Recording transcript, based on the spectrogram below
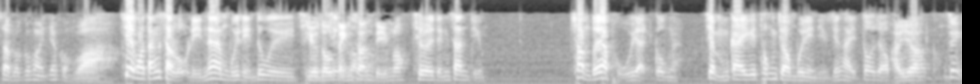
十六個 point 一共。哇，即係我等十六年咧，每年都會跳到頂薪點咯。跳到頂薪點，差唔多一倍人工啊！即係唔計通脹每年調整係多咗。係啊，即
